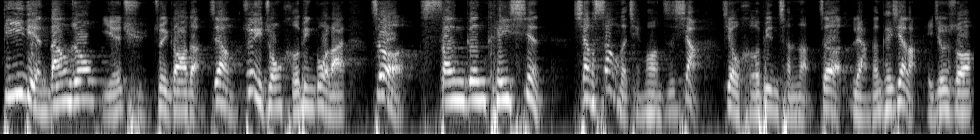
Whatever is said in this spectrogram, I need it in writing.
低点当中也取最高的，这样最终合并过来，这三根 K 线向上的情况之下，就合并成了这两根 K 线了。也就是说，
